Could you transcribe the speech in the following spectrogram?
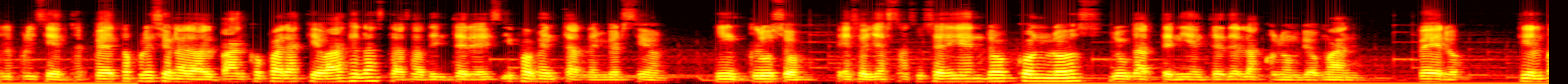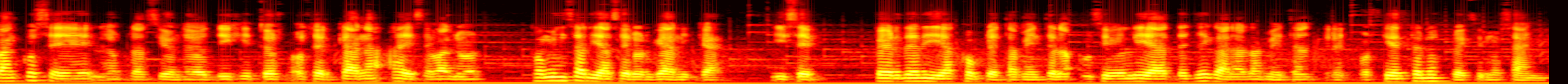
el presidente Petro presionará al banco para que baje las tasas de interés y fomentar la inversión. Incluso eso ya está sucediendo con los lugartenientes de la Colombia humana. Pero si el banco cede la inflación de dos dígitos o cercana a ese valor, comenzaría a ser orgánica y se perdería completamente la posibilidad de llegar a la meta del 3% en los próximos años.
